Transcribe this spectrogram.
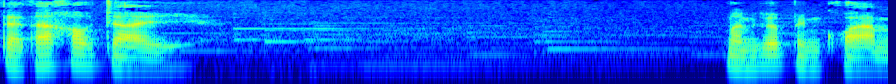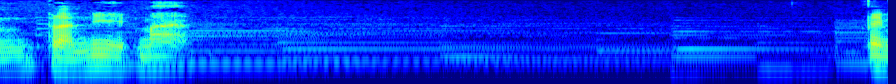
แต่ถ้าเข้าใจ มันก็เป็นความประณีตมาก เป็น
